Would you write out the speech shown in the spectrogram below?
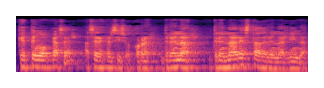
¿qué tengo que hacer? Hacer ejercicio, correr, drenar, drenar esta adrenalina,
